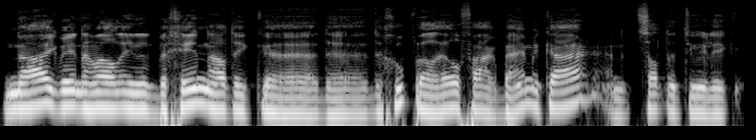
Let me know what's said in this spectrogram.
Nou, ik weet nog wel, in het begin had ik uh, de, de groep wel heel vaak bij elkaar. En het zat natuurlijk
